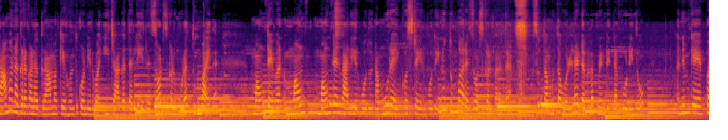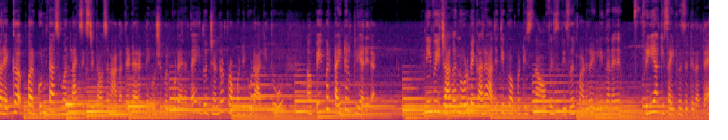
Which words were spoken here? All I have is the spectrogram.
ರಾಮನಗರಗಳ ಗ್ರಾಮಕ್ಕೆ ಹೊಂದಿಕೊಂಡಿರುವ ಈ ಜಾಗದಲ್ಲಿ ರೆಸಾರ್ಟ್ಸ್ಗಳು ಕೂಡ ತುಂಬ ಇದೆ. Mount ever, mount, mountain valley ಇರ್ಬೋದು, ನಮ್ಮೂರ ಎಕೋಸ್ಟೇ ಇರ್ಬೋದು, ಇನ್ನೂ ತುಂಬ ರೆಸಾರ್ಟ್ಸ್ಗಳು ಬರುತ್ತೆ. ಸುತ್ತಮುತ್ತ ಒಳ್ಳೆ ಡೆವಲಪ್ಮೆಂಟಿಂದ ಕೂಡಿದ್ದು. ನಿಮಗೆ per acre, per guntas one lakh sixty thousand ಆಗುತ್ತೆ, ಡೈರೆಕ್ಟ್ ನೆಗೋಷಿಯಬಲ್ ಕೂಡ ಇರುತ್ತೆ. ಇದು ಜನರಲ್ ಪ್ರಾಪರ್ಟಿ ಕೂಡ ಆಗಿದ್ದು ಪೇಪರ್ ಟೈಟಲ್ ಕ್ಲಿಯರ್ ಇದೆ. ನೀವು ಈ ಜಾಗ ನೋಡಬೇಕಾದ್ರೆ ಅದಿತಿ ಪ್ರಾಪರ್ಟೀಸ್ನ ಆಫೀಸ್ ವಿಸಿಟ್ ಮಾಡಿದ್ರೆ ಇಲ್ಲಿಂದನೇ ಫ್ರೀಯಾಗಿ ಸೈಟ್ ವಿಸಿಟ್ ಇರುತ್ತೆ.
